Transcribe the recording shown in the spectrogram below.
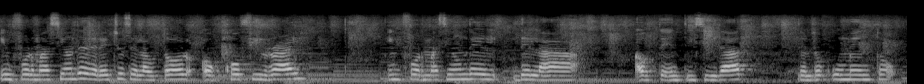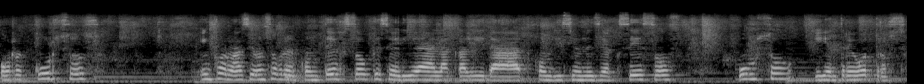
Información de derechos del autor o copyright, información de, la autenticidad del documento o recursos, información sobre el contexto que sería la calidad, condiciones de accesos, uso y entre otros.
